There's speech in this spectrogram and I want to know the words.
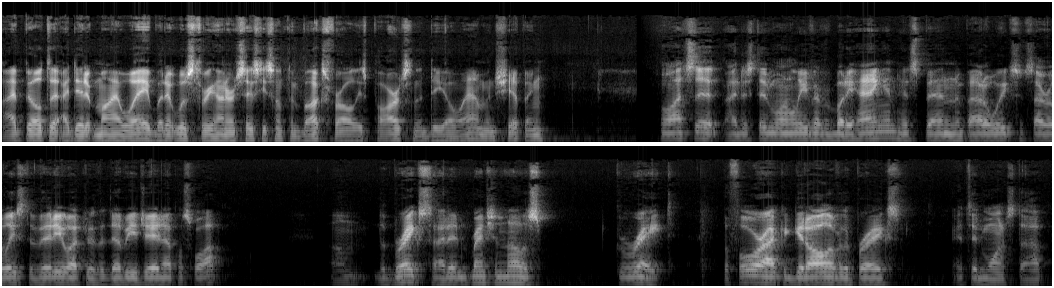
I built it. I did it my way, but it was 360 something bucks for all these parts and the DOM and shipping. Well, that's it. I just didn't want to leave everybody hanging. It's been about a week since I released the video after the WJ knuckle swap. Um, the brakes, I didn't mention those. Great. Before I could get all over the brakes, it didn't want to stop.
